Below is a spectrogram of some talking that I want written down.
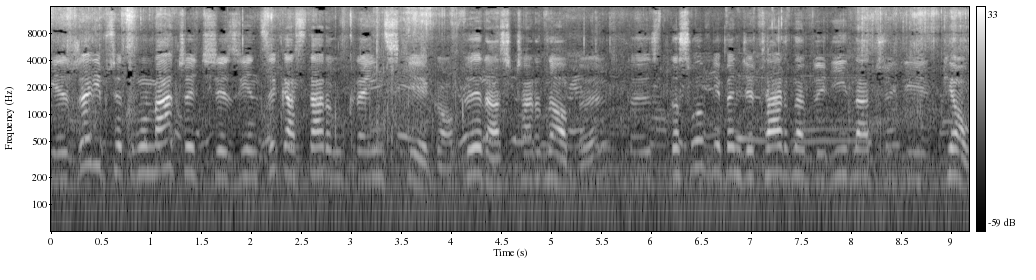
Jeżeli przetłumaczyć z języka staroukraińskiego wyraz Czarnobyl, to jest dosłownie będzie czarna bylina, czyli pioł.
